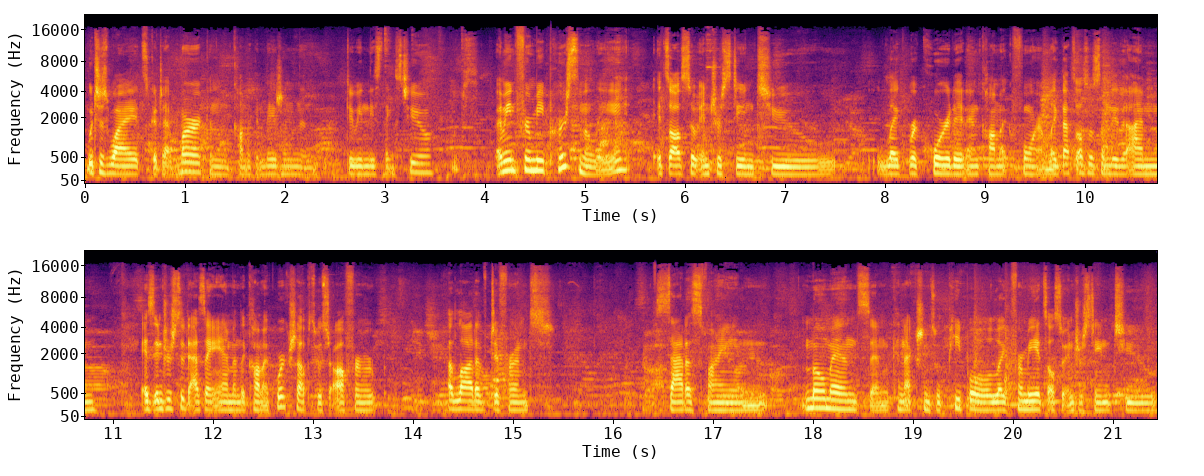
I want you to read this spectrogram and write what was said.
which is why it's good to have Mark and Comic Invasion and doing these things too. Oops. I mean, for me personally, it's also interesting to like record it in comic form. Like that's also something that I'm as interested as I am in the comic workshops, which offer a lot of different satisfying moments and connections with people. Like for me, it's also interesting to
